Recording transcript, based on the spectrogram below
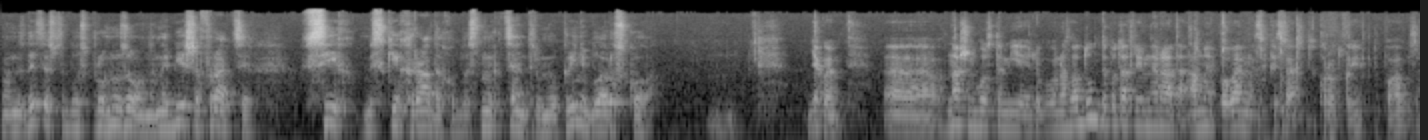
Вам не здається, що це було спрогнозовано. Найбільша фракція всіх міських радах обласних центрів на Україні була розкола. Дякую. Е, Нашим гостем є Любов Гладун, депутат Рівної Ради, а ми повернемося після короткої паузи.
